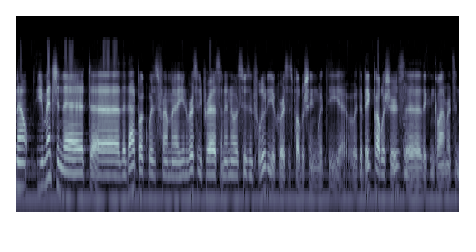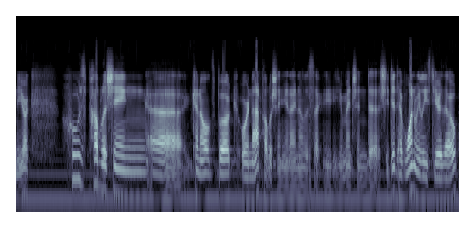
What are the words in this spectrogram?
now you mentioned that uh, that that book was from uh, University Press, and I know Susan Faludi, of course, is publishing with the uh, with the big publishers, uh, the conglomerates in New York. Who's publishing uh, Cannold's book or not publishing it? I know this. You, you mentioned uh, she did have one released here, though.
